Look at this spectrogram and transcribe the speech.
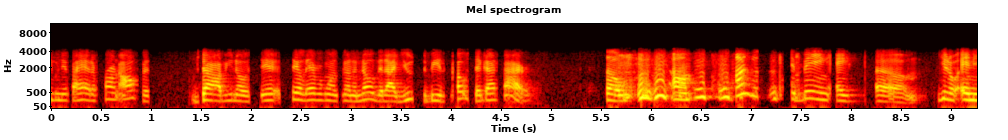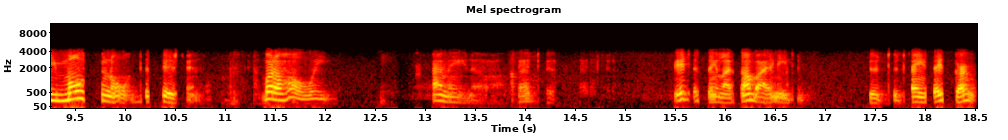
Even if I had a front office job, you know, still, everyone's gonna know that I used to be the coach that got fired. So, um, understand it being a, um, you know, an emotional decision, but a whole week. I mean, uh, that just it just seemed like somebody needed to, to change their skirt.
